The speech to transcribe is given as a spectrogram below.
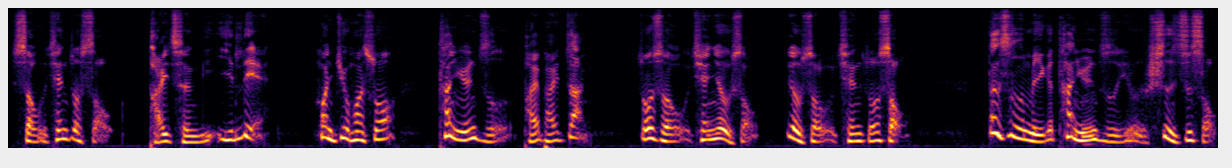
手牵着手。排成一列，换句话说，碳原子排排站，左手牵右手，右手牵左手。但是每个碳原子有四只手，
